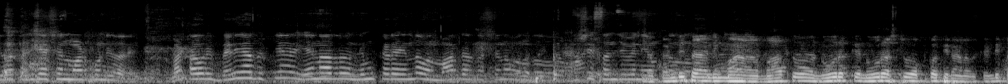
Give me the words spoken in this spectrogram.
ಇವತ್ತು ಇರಿಗೇಷನ್ ಮಾಡ್ಕೊಂಡಿದ್ದಾರೆ. ಬಟ್ ಅವ್ರಿಗೆ ಬೆಳೆಯೋದಕ್ಕೆ ಏನಾದರೂ ನಿಮ್ಮ ಕಡೆಯಿಂದ ಒಂದು ಮಾರ್ಗದರ್ಶನ, ಒಂದು ಕೃಷಿ ಸಂಜೀವಿನಿ ಖಂಡಿತ ನಿಮ್ಮ ಮಾತು ನೂರಕ್ಕೆ ನೂರಷ್ಟು ಒಪ್ಕೋತೀನಿ ನಾನು, ಖಂಡಿತ.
